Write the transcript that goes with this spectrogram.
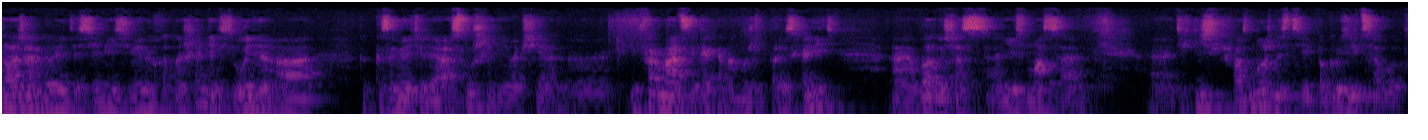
Продолжаем говорить о семье и семейных отношениях. Сегодня, о, как заметили, о слушании вообще э, информации, как она может происходить. Э, благо сейчас есть масса э, технических возможностей погрузиться вот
